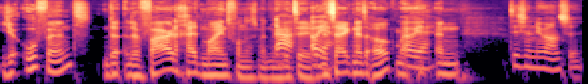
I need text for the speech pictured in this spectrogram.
je oefent de, de vaardigheid mindfulness met mediteren. oh ja. Dat zei ik net ook. Maar, Oh ja. En Het is een nuance.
